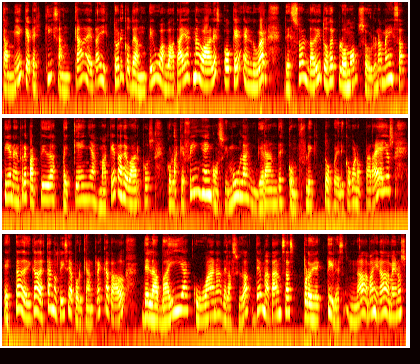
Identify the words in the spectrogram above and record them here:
también que pesquisan cada detalle histórico de antiguas batallas navales o que en lugar de soldaditos de plomo sobre una mesa tienen repartidas pequeñas maquetas de barcos con las que fingen o simulan grandes conflictos bélicos. Bueno, para ellos está dedicada esta noticia porque han rescatado de la bahía cubana de la ciudad de Matanzas proyectiles, nada más y nada menos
